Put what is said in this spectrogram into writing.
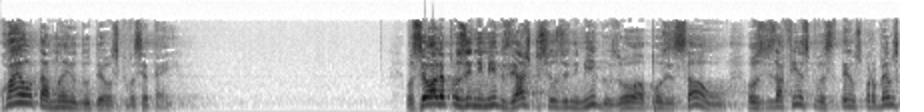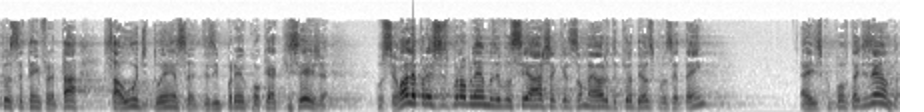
Qual é o tamanho do Deus que você tem? Você olha para os inimigos e acha que os seus inimigos, ou a oposição, os desafios que você tem, os problemas que você tem a enfrentar, saúde, doença, desemprego, qualquer que seja, você olha para esses problemas e você acha que eles são maiores do que o Deus que você tem? É isso que o povo está dizendo.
